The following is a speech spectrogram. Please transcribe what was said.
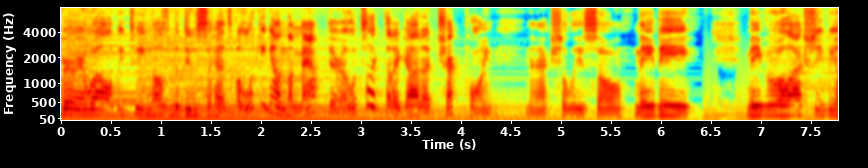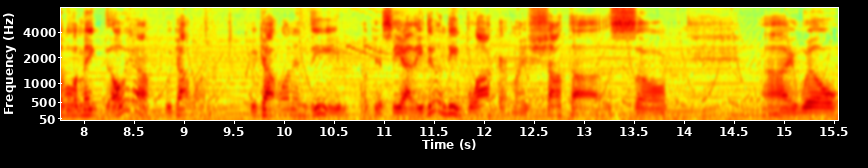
very well between those Medusa heads, but looking on the map there, it looks like that I got a checkpoint, actually, so maybe maybe we'll actually be able to make... Oh yeah, we got one. We got one indeed. Okay, so yeah, they do indeed block my shatas, so I will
